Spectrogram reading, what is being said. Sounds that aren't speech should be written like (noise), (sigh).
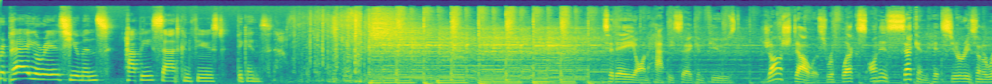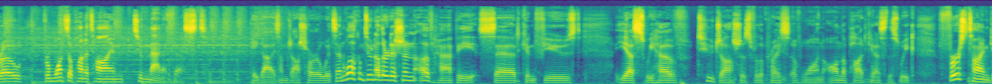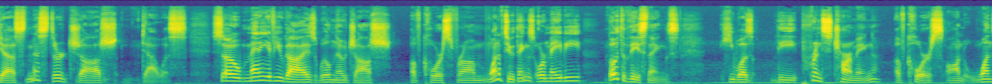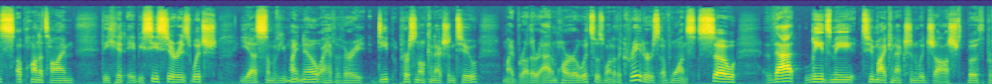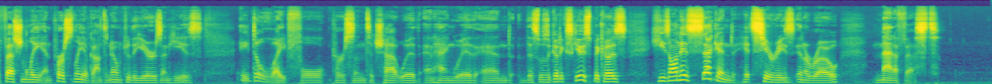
Prepare your ears, humans. Happy, sad, confused begins now. Today on Happy, Sad, Confused, Josh Dallas reflects on his second hit series in a row from Once Upon a Time to Manifest. Hey guys, I'm Josh Horowitz, and welcome to another edition of Happy, Sad, Confused. Yes, we have two Joshes for the price of one on the podcast this week. First time guest, Mr. Josh Dallas. So many of you guys will know Josh, of course, from one of two things, or maybe both of these things. He was the Prince Charming, of course, on Once Upon a Time, the hit ABC series, which, yes, some of you might know, I have a very deep personal connection to. My brother, Adam Horowitz, was one of the creators of Once. So that leads me to my connection with Josh, both professionally and personally. I've gotten to know him through the years, and he is a delightful person to chat with and hang with. And this was a good excuse because he's on his second hit series in a row, Manifest.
